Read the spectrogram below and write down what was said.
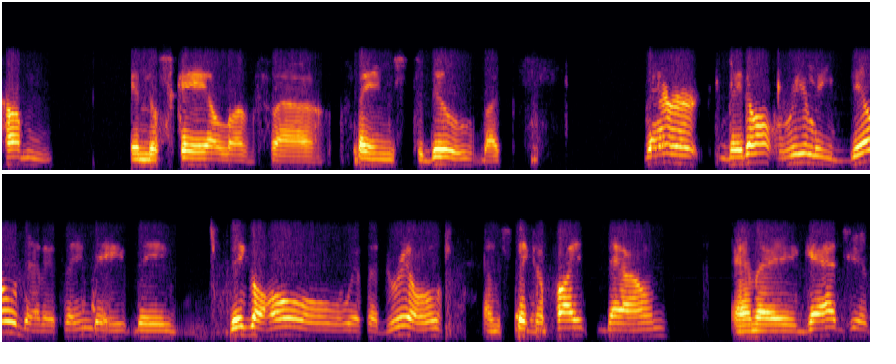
come in the scale of uh, things to do, but they're they don't really build anything. They they dig a hole with a drill and stick a pipe down and a gadget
